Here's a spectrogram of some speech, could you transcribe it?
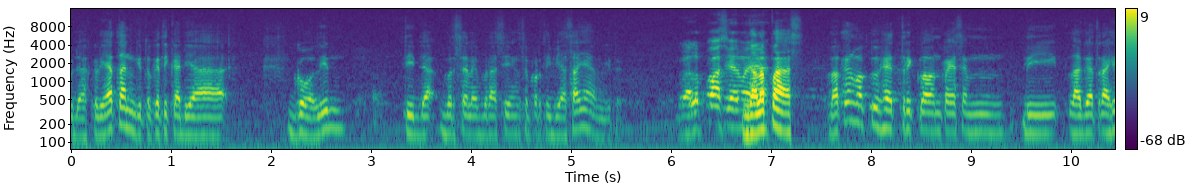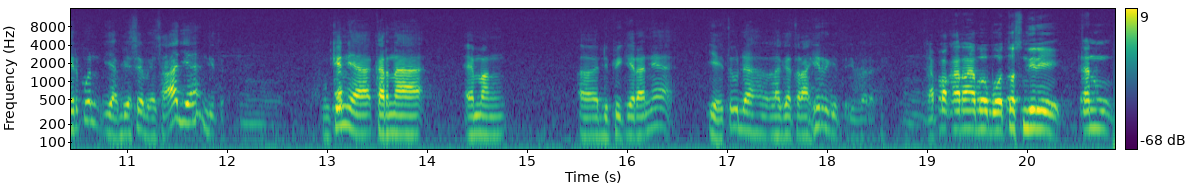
udah kelihatan gitu ketika dia golin tidak berselebrasi yang seperti biasanya gitu. Nggak lepas ya, nggak lepas. Bahkan waktu hat trick lawan PSM di laga terakhir pun ya biasa-biasa aja gitu. Mungkin ya karena emang eh, di pikirannya ya itu udah laga terakhir gitu ibaratnya Apa karena Boboto sendiri kan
